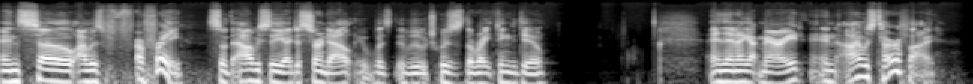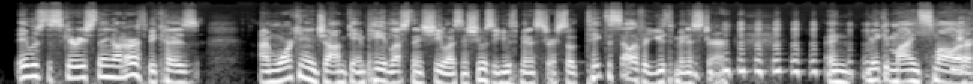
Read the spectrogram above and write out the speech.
and so I was f- afraid. So obviously I just turned out it was which was the right thing to do. And then I got married and I was terrified. It was the scariest thing on earth because I'm working a job, getting paid less than she was, and she was a youth minister. So take the salary for youth minister and make it mine smaller.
